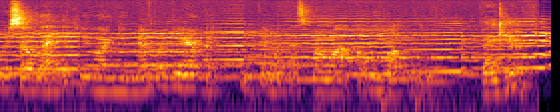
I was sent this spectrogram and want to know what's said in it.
We're so glad that you are a new member here, but you've been with us for a while, but we welcome you. Thank you.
